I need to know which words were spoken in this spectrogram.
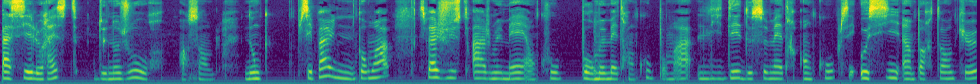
passer le reste de nos jours ensemble. Donc c'est pas une pour moi, c'est pas juste ah je me mets en couple pour me mettre en couple. Pour moi, l'idée de se mettre en couple, c'est aussi important que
